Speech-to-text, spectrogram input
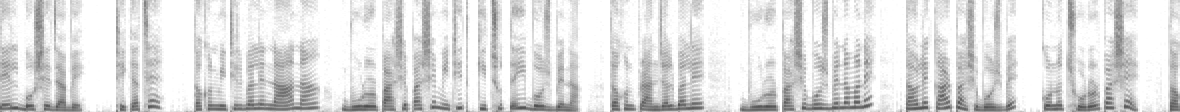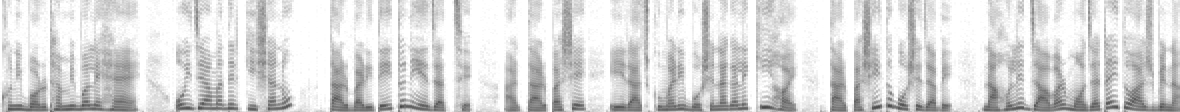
তেল বসে যাবে, ঠিক আছে? তখন মিঠিল বলে, না না, বুড়োর পাশে পাশে মিঠিত কিছুতেই বসবে না। তখন প্রাঞ্জল বলে, বুড়োর পাশে বসবে না মানে? তাহলে কার পাশে বসবে? কোনো ছোড়োর পাশে? তখনই বড় ঠাম্মি বলে হ্যাঁ ওই যে আমাদের কিষাণু তার বাড়িতেই তো নিয়ে যাচ্ছে। আর তার পাশে এই রাজকুমারী বসে না গেলে কি হয়? তার পাশেই তো বসে যাবে। না হলে যাওয়ার মজাটাই তো আসবে না।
